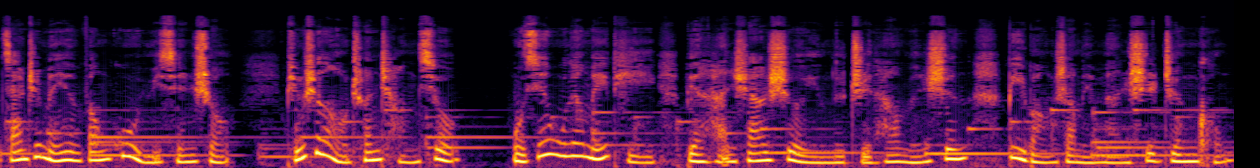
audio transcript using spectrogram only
加之梅艳芳过于纤瘦，平时老穿长袖，某些无良媒体便含沙射影的指她纹身，臂膀上面满是针孔。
